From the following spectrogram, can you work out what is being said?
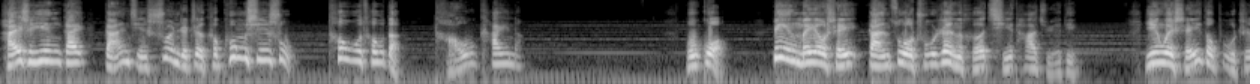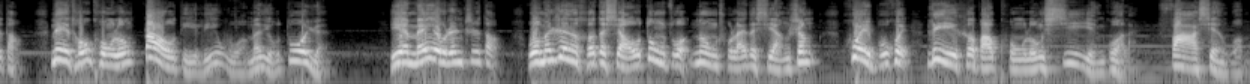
还是应该赶紧顺着这棵空心树偷偷的逃开呢？不过，并没有谁敢做出任何其他决定，因为谁都不知道那头恐龙到底离我们有多远，也没有人知道我们任何的小动作弄出来的响声会不会立刻把恐龙吸引过来，发现我们。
